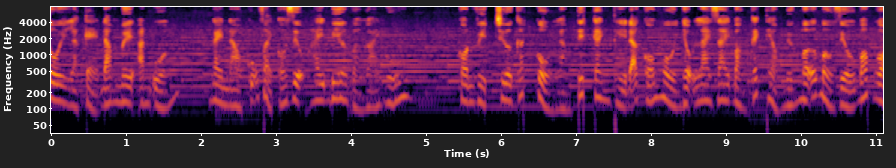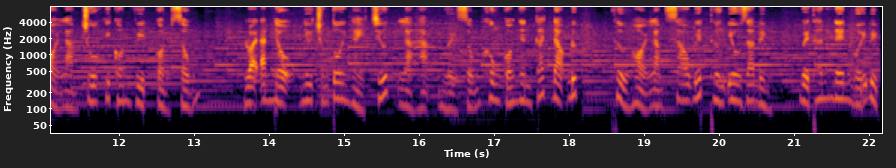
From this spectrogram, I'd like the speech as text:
tôi là kẻ đam mê ăn uống, ngày nào cũng phải có rượu hay bia và gái hú. Con vịt chưa cắt cổ làm tiết canh thì đã có mồi nhậu lai dai bằng cách thẻo nướng mỡ bầu diều bóp gỏi làm chua khi con vịt còn sống. Loại ăn nhậu như chúng tôi ngày trước là hạng người sống không có nhân cách đạo đức. Thử hỏi làm sao biết thương yêu gia đình, người thân nên mới bịp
